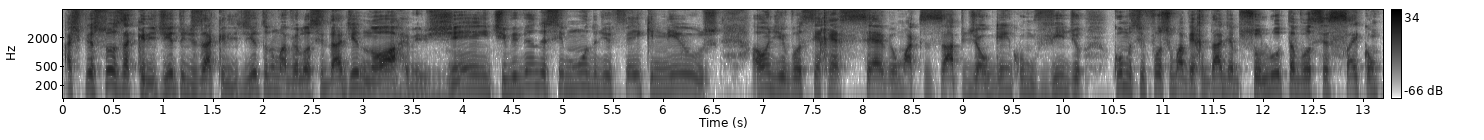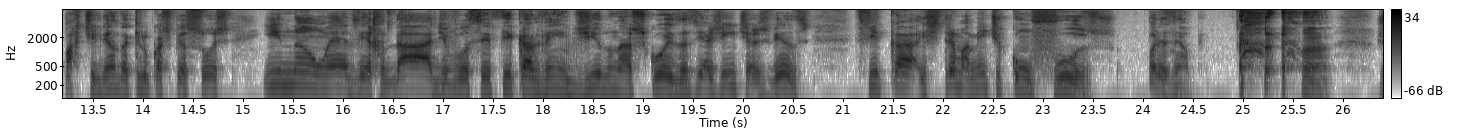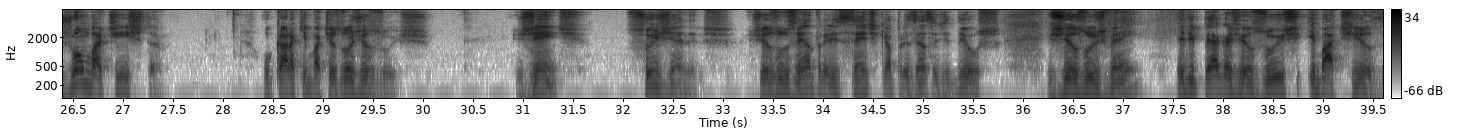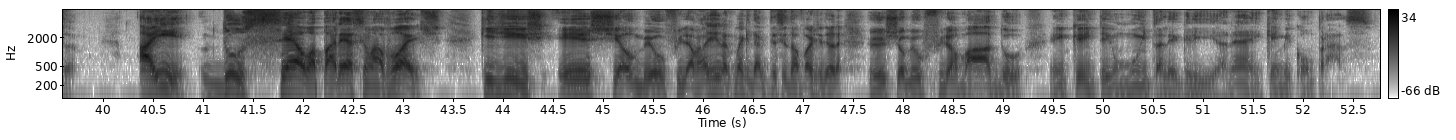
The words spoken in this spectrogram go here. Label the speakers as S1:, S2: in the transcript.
S1: As pessoas acreditam e desacreditam numa velocidade enorme. Gente, vivendo esse mundo de fake news, onde você recebe um WhatsApp de alguém com um vídeo como se fosse uma verdade absoluta, você sai compartilhando aquilo com as pessoas e não é verdade. Você fica vendido nas coisas e a gente às vezes fica extremamente confuso. Por exemplo, João Batista o cara que batizou Jesus. Gente, sui generis. Jesus entra, ele sente que é a presença de Deus. Jesus vem, ele pega Jesus e batiza. Aí, do céu aparece uma voz que diz: Este é o meu filho amado. Imagina como é que deve ter sido a voz de Deus, né? Este é o meu filho amado, em quem tenho muita alegria, né? Em quem me compraz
